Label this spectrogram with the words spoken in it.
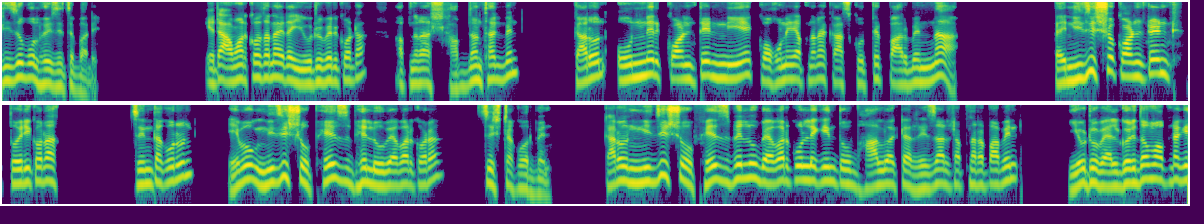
ডিজেবল হয়ে যেতে পারে। এটা আমার কথা না, এটা ইউটিউবের কথা। আপনারা সাবধান থাকবেন। কারণ অন্যের কন্টেন্ট নিয়ে কখনোই আপনারা কাজ করতে পারবেন না। তাই নিজস্ব কন্টেন্ট তৈরি করা চিন্তা করুন এবং নিজস্ব ফেস ভ্যালু ব্যবহার করার চেষ্টা করবেন। কারণ নিজস্ব ফেস ভ্যালু ব্যবহার করলে কিন্তু ভালো একটা রেজাল্ট আপনারা পাবেন। ইউটিউব অ্যালগোরিদমও আপনাকে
